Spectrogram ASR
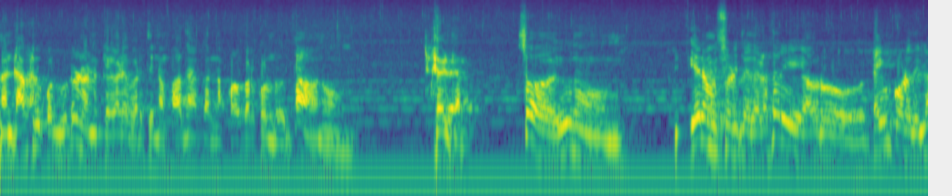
ನಾನು ಡಾಕ್ಟ್ರಿಗೆ ಕೊಟ್ಬಿಟ್ಟು ನಾನು ಕೆಳಗಡೆ ಬರ್ತೀನಿ, ನಮ್ಮ ಫಾದರ್ನ ಕರ್ಕೊಂಡು ಅಂತ ಅವನು ಹೇಳ್ತಾನೆ. ಸೊ ಇವನು ಏನೋ ಮಿಸ್ ಹೊಡಿತಾ ಇದ್ದಾರೆ ಸರಿ, ಅವರು ಟೈಮ್ ಕೊಡೋದಿಲ್ಲ.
